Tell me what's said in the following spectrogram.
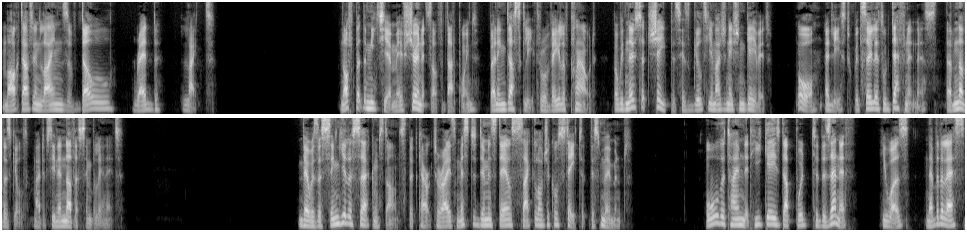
marked out in lines of dull, red light. Not but the meteor may have shown itself at that point, burning duskly through a veil of cloud, but with no such shape as his guilty imagination gave it, or, at least, with so little definiteness that another's guilt might have seen another symbol in it. There was a singular circumstance that characterized Mr. Dimmesdale's psychological state at this moment. All the time that he gazed upward to the zenith, he was, nevertheless,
